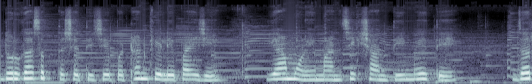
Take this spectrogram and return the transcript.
दुर्गा सप्तशतीचे पठण केले पाहिजे. यामुळे मानसिक शांती मिळते. जर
